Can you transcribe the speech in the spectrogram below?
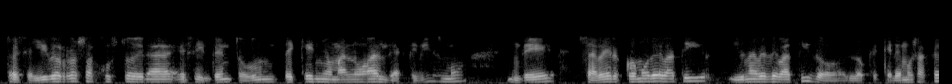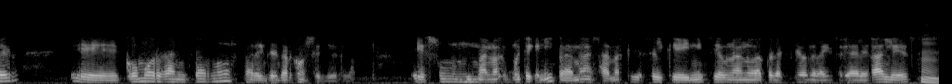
Entonces, el libro rosa justo era ese intento, un pequeño manual de activismo de saber cómo debatir y una vez debatido lo que queremos hacer, eh, cómo organizarnos para intentar conseguirlo. Es un manual muy pequeñito, además, además que es el que inicia una nueva colección de la editorial de Legales, mm.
